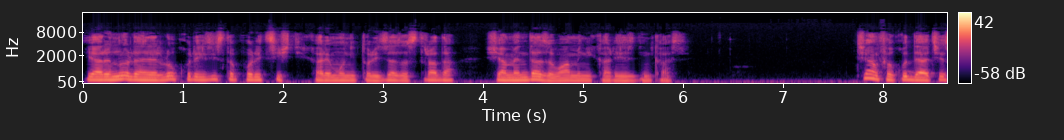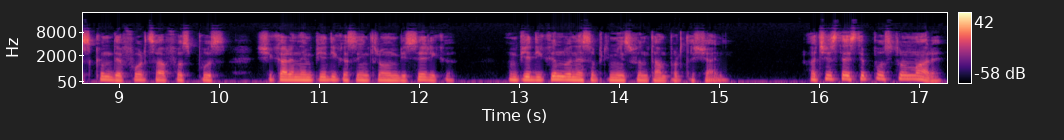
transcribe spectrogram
iar în unele locuri există polițiști care monitorizează strada și amendează oamenii care ies din case. Ce am făcut de acest câmp de forță a fost pus și care ne împiedică să intrăm în biserică, împiedicându-ne să primim Sfânta Împărtășanie? Acesta este postul mare.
